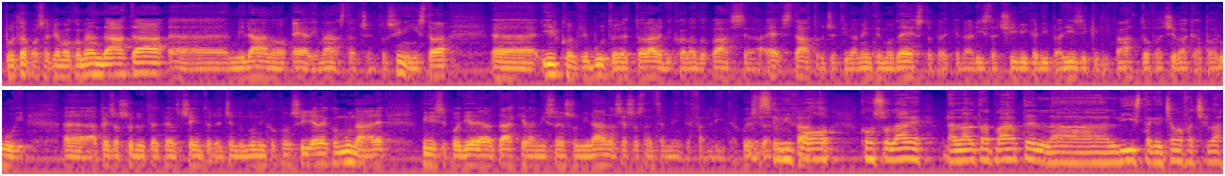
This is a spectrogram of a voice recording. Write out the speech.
Purtroppo sappiamo com'è andata, eh, Milano è rimasta al centro-sinistra, eh, il contributo elettorale di Corrado Passera è stato oggettivamente modesto perché la lista civica di Parisi che di fatto faceva capo a lui eh, ha preso solo il 3% eleggendo un unico consigliere comunale, quindi si può dire in realtà che la missione su Milano sia sostanzialmente fallita. Questo e se vi può consolare dall'altra parte la lista che diciamo faceva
